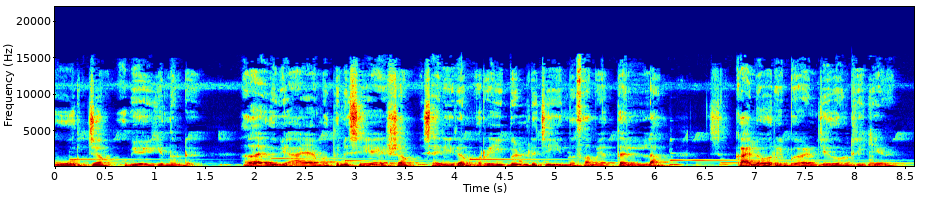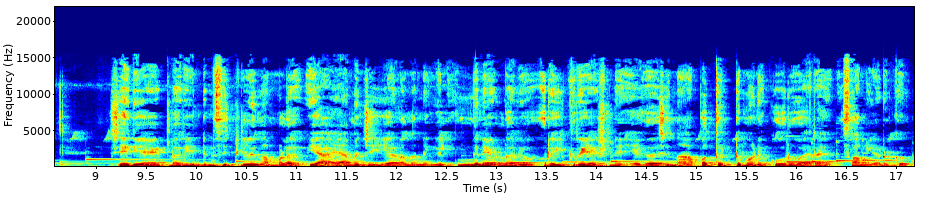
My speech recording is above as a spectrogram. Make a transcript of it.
ഊർജം ഉപയോഗിക്കുന്നുണ്ട്. അതായത് വ്യായാമത്തിന് ശേഷം ശരീരം റീബിൽഡ് ചെയ്യുന്ന സമയത്തെല്ലാം കലോറി ബേൺ ചെയ്തുകൊണ്ടിരിക്കുകയാണ്. ശരിയായിട്ടുള്ള ഒരു ഇന്റൻസിറ്റിയിൽ നമ്മൾ വ്യായാമം ചെയ്യുകയാണെന്നുണ്ടെങ്കിൽ ഇങ്ങനെയുള്ളൊരു റീക്രിയേഷന് ഏകദേശം നാൽപ്പത്തെട്ട് മണിക്കൂർ വരെ സമയമെടുക്കും.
